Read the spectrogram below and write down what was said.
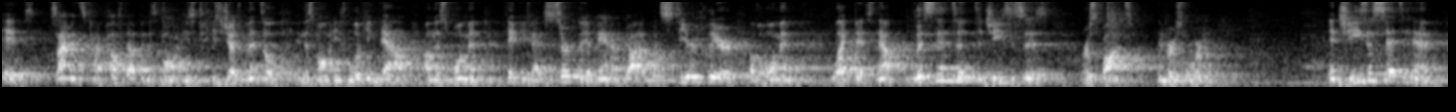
is. Simon's kind of puffed up in this moment. He's, he's judgmental in this moment. He's looking down on this woman, thinking that certainly a man of God would steer clear of a woman like this. Now, listen to, to Jesus' response in verse 40. And Jesus said to him,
